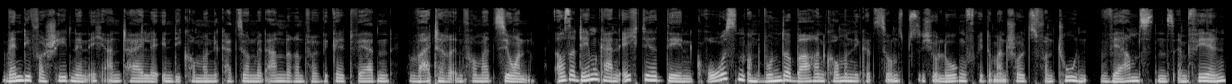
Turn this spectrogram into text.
wenn die verschiedenen Ich-Anteile in die Kommunikation mit anderen verwickelt werden, weitere Informationen. Außerdem kann ich dir den großen und wunderbaren Kommunikationspsychologen Friedemann Schulz von Thun wärmstens empfehlen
